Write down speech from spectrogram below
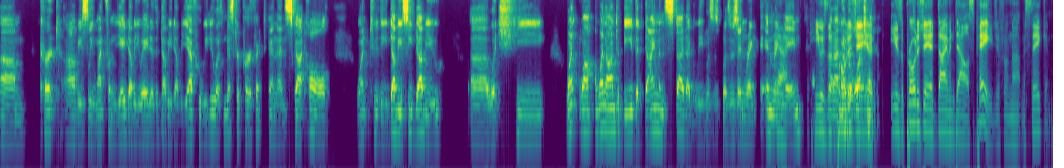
um, Curt obviously went from the AWA to the WWF, who we knew was Mr. Perfect, and then Scott Hall went to the WCW, uh, which he went went on to be the Diamond Stud, I believe was his, was his in ring in ring yeah. name. He was the and protege. At, he was a protege at Diamond Dallas Page, if I'm not mistaken.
